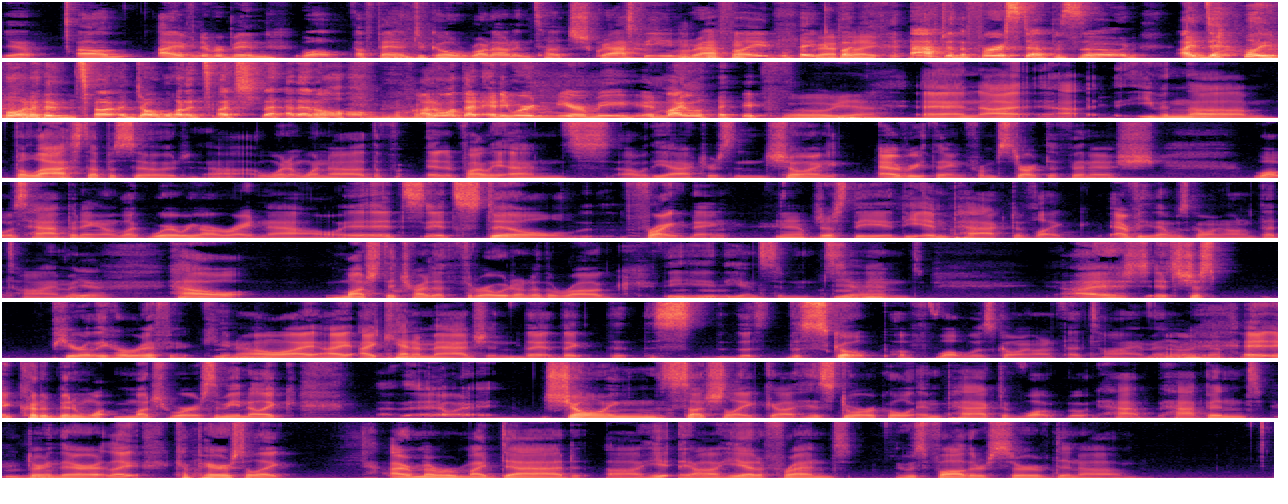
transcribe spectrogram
Yeah. Um, I've never been well a fan to go run out and touch graphene, graphite. Like, Graphite. but after the first episode, I definitely want to don't want to touch that at all. I don't want that anywhere near me in my life. Oh yeah, and I, I even the the last episode uh, when when uh, the, it finally ends uh, with the actors and showing everything from start to finish, what was happening and like where we are right now. It's it's still frightening. Yeah. Just the the impact of like everything that was going on at that time and Yeah. how much they try to throw it under the rug the the incident Yeah. and I it's just purely horrific you know I, I I can't imagine the the, the the the the scope of what was going on at that time and Oh, yeah. it, it could have been much worse I mean like uh, showing such like uh, historical impact of what what hap- happened during there like compares to like I remember my dad uh, he uh, he had a friend whose father served in um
